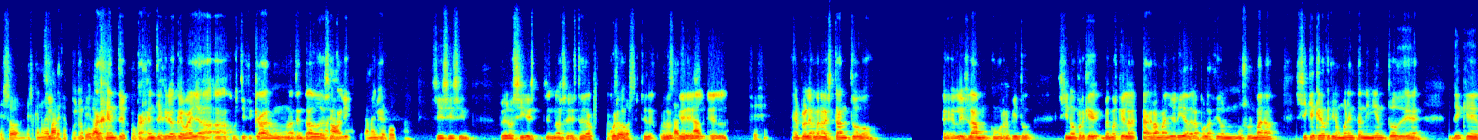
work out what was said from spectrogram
Eso es que no me Sí, parece bueno, poca gente, poca gente creo que vaya a justificar un, un atentado de ese calibre. poca. Sí, sí, sí. Pero sí, est- no sé, estoy de acuerdo. Estoy de acuerdo que el- Sí, sí. el problema no es tanto el Islam, como repito, sino porque vemos que la, gran mayoría de la población musulmana sí que creo que tiene un buen entendimiento de, de que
